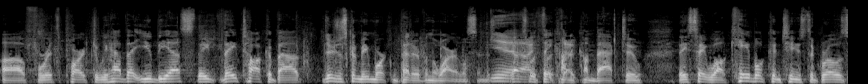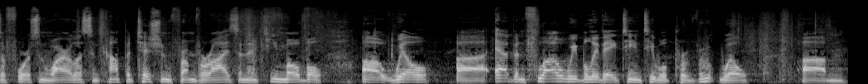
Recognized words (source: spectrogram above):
Uh, for its part. Do we have that UBS? They, they talk about they're just going to be more competitive in the wireless industry. Yeah, That's what I they kind of come back to. They say while cable continues to grow as a force in wireless and competition from Verizon and T-Mobile uh, will uh, ebb and flow. We believe AT&T will will um,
